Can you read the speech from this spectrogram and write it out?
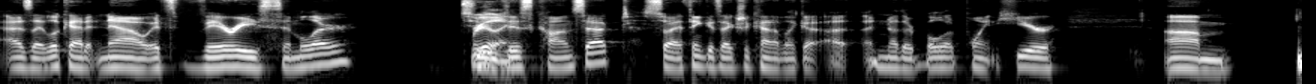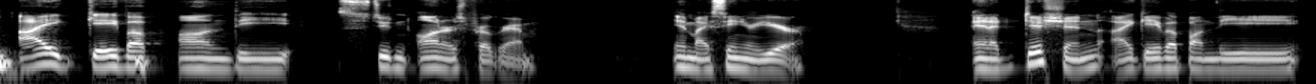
as I look at it now, it's very similar to really? this concept. So I think it's actually kind of like a, a, another bullet point here. Um, I gave up on the student honors program in my senior year. In addition, I gave up on the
